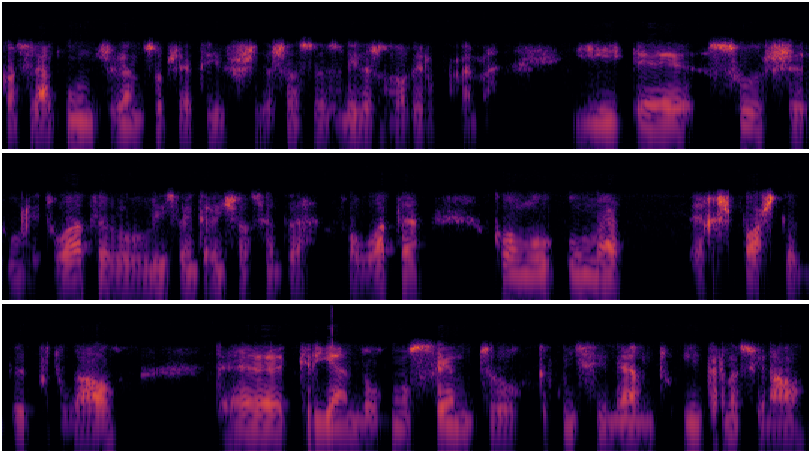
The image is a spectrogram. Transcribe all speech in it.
considerado um dos grandes objetivos das Nações Unidas resolver o problema. E uh, surge o Litwater, o Lisbon International Center for Water, como uma resposta de Portugal eh, criando um centro de conhecimento internacional,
